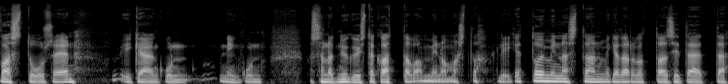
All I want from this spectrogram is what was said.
vastuuseen ikään kuin, niin kuin sanoit, nykyistä kattavammin omasta liiketoiminnastaan, mikä tarkoittaa sitä, että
